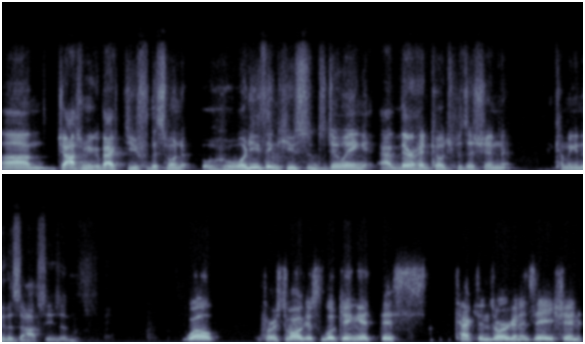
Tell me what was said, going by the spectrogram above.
Um, Josh, I'm going to go back to you for this one. What do you think Houston's doing at their head coach position coming into this offseason? Well, first of all, just looking at this Texans organization,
